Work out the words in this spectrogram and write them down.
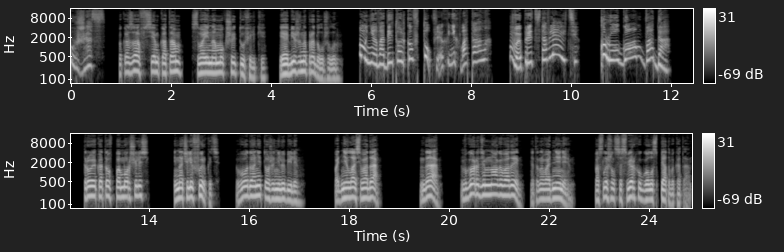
Ужас! Показав всем котам свои намокшие туфельки, и обиженно продолжила. Мне воды только в туфлях не хватало. Вы представляете? Кругом вода. Трое котов поморщились и начали фыркать. Воду они тоже не любили. Поднялась вода. Да, «В городе много воды. Это наводнение», — послышался сверху голос пятого кота.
